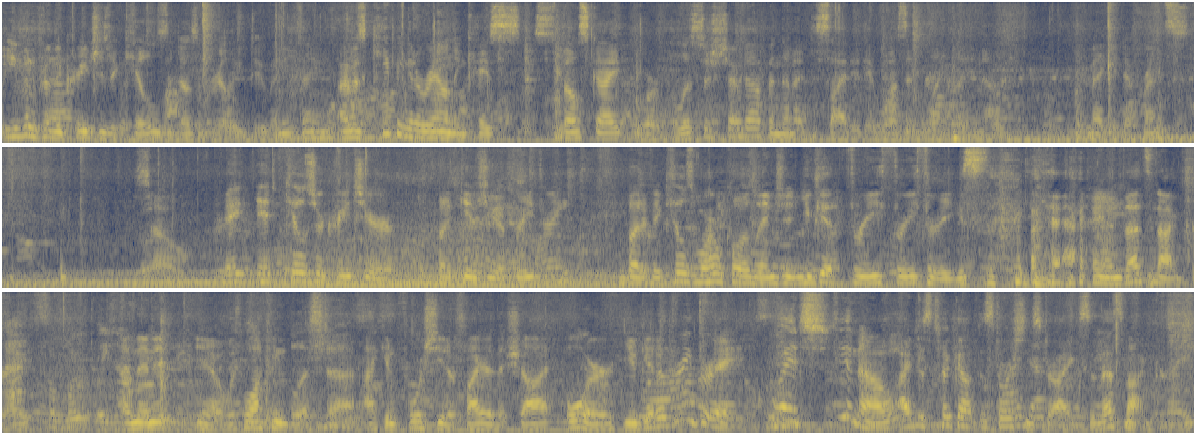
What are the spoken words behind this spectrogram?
even for the creatures it kills, it doesn't really do anything. I was keeping it around in case Spellskite or Ballista showed up, and then I decided it wasn't likely enough to make a difference. So, it, it kills your creature, but gives you a 3-3. But if it kills Wurmcoil Engine, you get three 3-3s. and that's not great. Absolutely not. And then, it, you know, with Walking Ballista, I can force you to fire the shot, or you get a 3-3. Which, you know, I just took out Distortion Strike, so that's not great.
